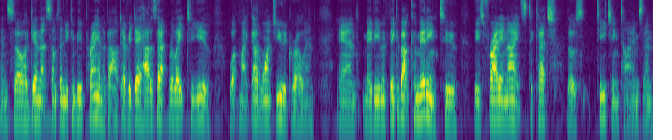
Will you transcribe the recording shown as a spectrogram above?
And so, again, that's something you can be praying about every day. How does that relate to you? What might God want you to grow in? And maybe even think about committing to these Friday nights to catch those teaching times and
